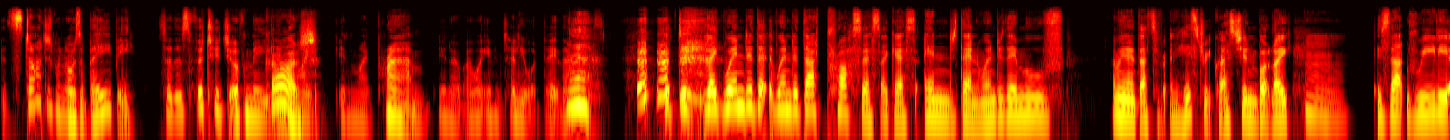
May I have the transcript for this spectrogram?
it started when I was a baby. So there's footage of me in my, in my pram. You know, I won't even tell you what date that is. but did, like when did that when did that process I guess end then when did they move I mean that's a history question but like Hmm. is that really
